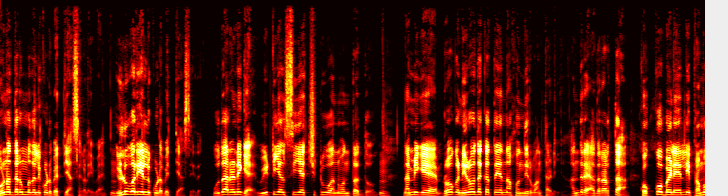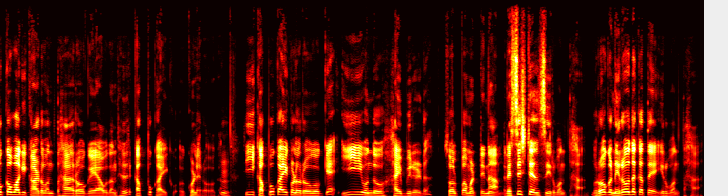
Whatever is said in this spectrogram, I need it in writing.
ಗುಣಧರ್ಮದಲ್ಲಿ ಕೂಡ ವ್ಯತ್ಯಾಸಗಳಿವೆ. ಇಳುವರಿಯಲ್ಲೂ ಕೂಡ ವ್ಯತ್ಯಾಸ ಇದೆ. ಉದಾಹರಣೆಗೆ V T L C H two ಅನ್ನುವಂಥದ್ದು ನಮಗೆ ರೋಗ ನಿರೋಧಕತೆಯನ್ನು ಹೊಂದಿರುವಂಥ ತಳಿ ಅಂದರೆ ಅದರರ್ಥ ಕೊಕ್ಕೋ ಬೆಳೆಯಲ್ಲಿ ಪ್ರಮುಖವಾಗಿ ಕಾಡುವಂತಹ ರೋಗ ಯಾವುದು ಅಂತ ಹೇಳಿದ್ರೆ ಕಪ್ಪು ಕಾಯಿ ಕೊಳೆ ರೋಗ. ಈ ಕಪ್ಪು ಕಾಯಿ ಕೊಳೆ ರೋಗಕ್ಕೆ ಈ ಒಂದು ಹೈಬ್ರಿಡ್ ಸ್ವಲ್ಪ ಮಟ್ಟಿನ ರೆಸಿಸ್ಟೆನ್ಸ್ ಇರುವಂತಹ ರೋಗ ನಿರೋಧಕತೆ ಇರುವಂತಹ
